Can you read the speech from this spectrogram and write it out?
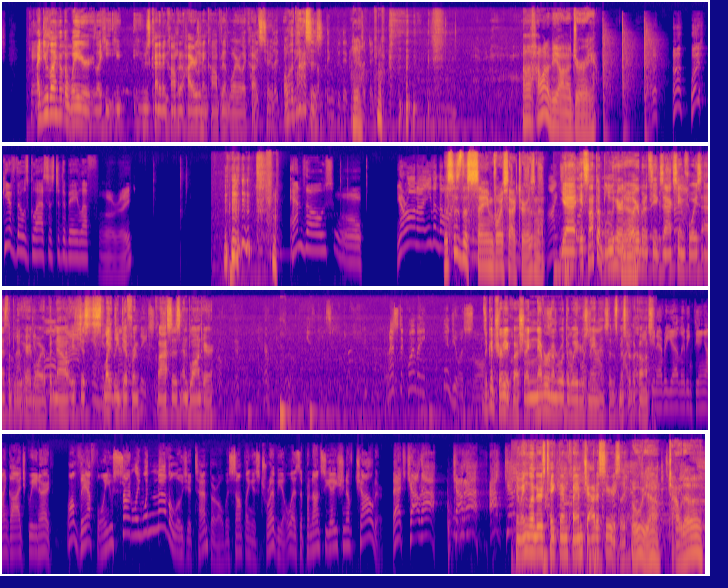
I do like that the waiter, like he he he was kind of incompetent, hires an incompetent lawyer like Hutz too. Oh, the glasses. Yeah. uh, I want to be on a jury. Huh? What? Give those glasses to the bailiff. All right. And those. Oh. This is the same voice actor, isn't it? Yeah, it's not the blue-haired Yeah. lawyer, but it's the exact same voice as the blue-haired lawyer, but now it's just slightly different glasses and blonde hair. Mr. Quimby, did you assault? It's a good trivia question. I never remember what the waiter's name is, and it's Mr. Lacoste. and every living thing on God's green earth. Well, therefore, you certainly would never lose your temper over something as trivial as the pronunciation of chowder. That's chowder! Chowder! I'll kill New you! Englanders take them clam chowder seriously. Oh yeah, chowder.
